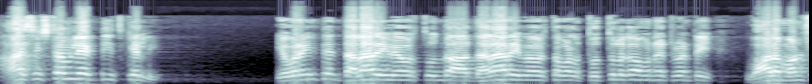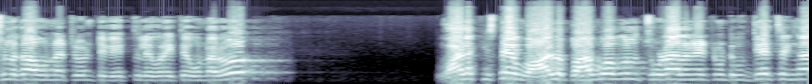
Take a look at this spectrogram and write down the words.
ఆ సిస్టంలోకి తీసుకెళ్ళి ఎవరైతే దళారీ వ్యవస్థ ఉందో ఆ దళారీ వ్యవస్థ వాళ్ళ తొత్తులుగా ఉన్నటువంటి వాళ్ళ మనుషులుగా ఉన్నటువంటి వ్యక్తులు ఎవరైతే ఉన్నారో వాళ్ళకిస్తే వాళ్ళు బాగోగులు చూడాలనేటువంటి ఉద్దేశంగా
